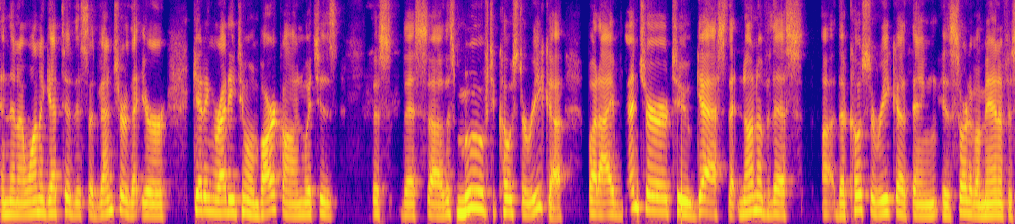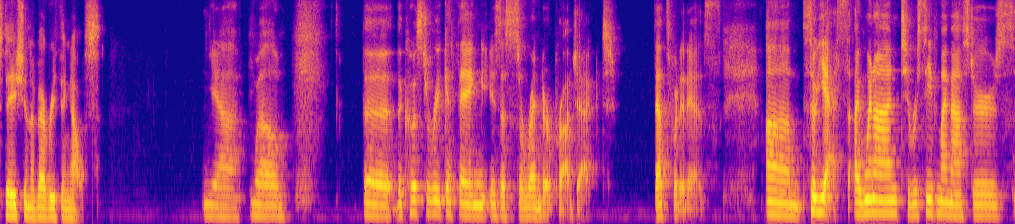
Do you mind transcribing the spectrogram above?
and then I want to get to this adventure that you're getting ready to embark on, which is this this uh, this move to Costa Rica. But I venture to guess that none of this, uh, the Costa Rica thing, is sort of a manifestation of everything else. Yeah. Well, the the Costa Rica thing is a surrender project. That's what it is. Um, so yes, I went on to receive my master's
